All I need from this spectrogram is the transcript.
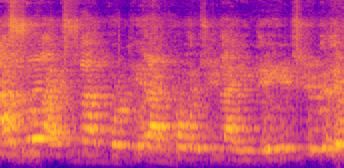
आणखी असो ऐसा कोठे आठवची नाही देही शिवले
